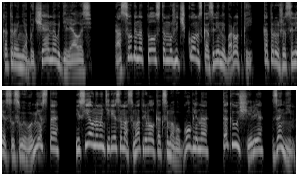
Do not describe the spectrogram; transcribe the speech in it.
которая необычайно выделялась. Особенно толстым мужичком с козлиной бородкой, который уже слез со своего места и с явным интересом осматривал как самого гоблина, так и ущелье за ним.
